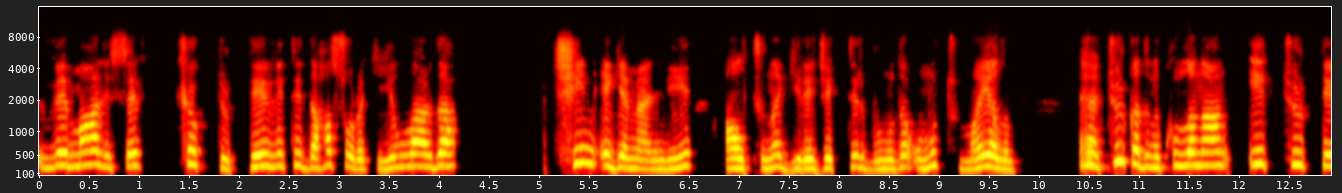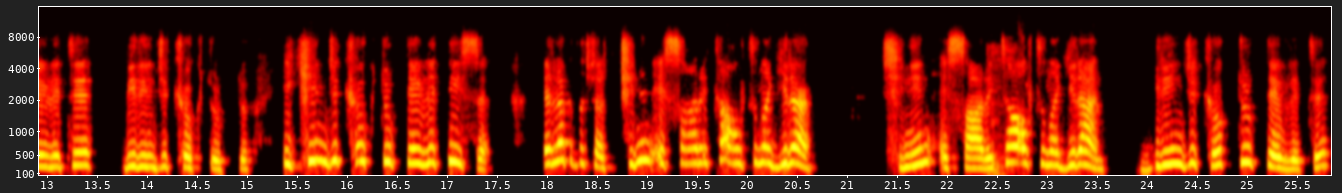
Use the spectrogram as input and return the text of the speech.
ve maalesef Köktürk devleti daha sonraki yıllarda Çin egemenliği altına girecektir. Bunu da unutmayalım. Türk adını kullanan ilk Türk devleti birinci Köktürk'tü. İkinci Köktürk devleti ise arkadaşlar Çin'in esareti altına giren Çin'in esareti altına giren birinci Köktürk devleti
